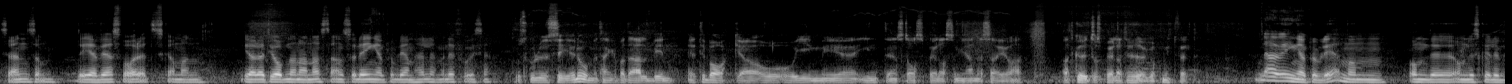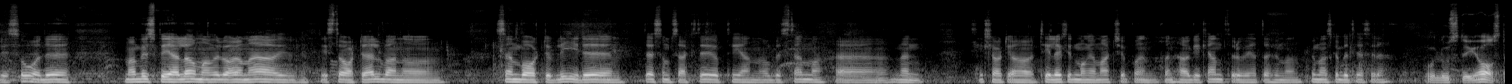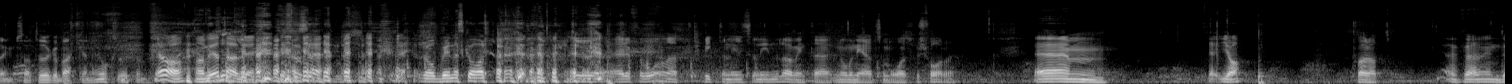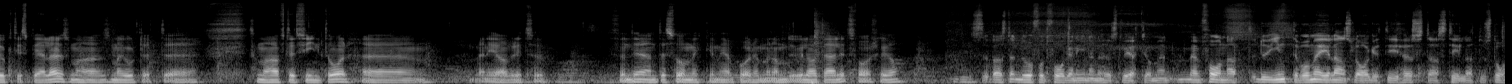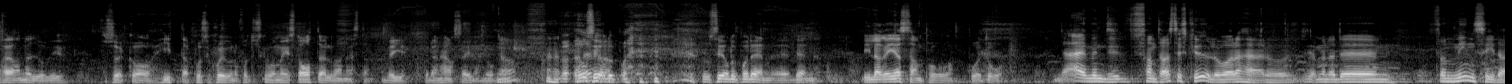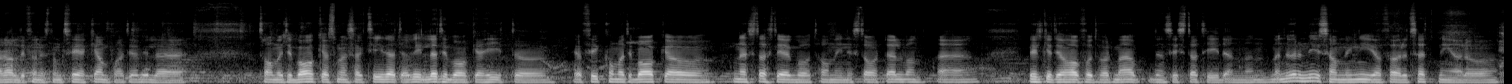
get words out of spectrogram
sen som det eviga svaret, ska man göra ett jobb någon annanstans så det är inga problem heller, men det får vi se. Hur skulle du se då med tanke på att Albin är tillbaka och, och Jimmy är inte en startspelare som Janne säger, att, att gå ut och spela till höger på mittfältet? Nej, inga problem om, om, det, om det skulle bli så. Det, man vill spela och man vill vara med i, startelvan och sen vart det blir, det, det är som sagt det är upp till Janne att bestämma. Eh, men det är klart jag har tillräckligt många matcher på en, på en högerkant för att veta hur man, hur man ska bete sig där. Och Lustig är avstängd så att högerbacken är också öppen. Ja, man vet aldrig. Robin är skadad. Du, är det förvånande att Victor Nilsson Lindelöf inte är nominerad som årets försvarare? Ehm, ja, För att? för är en duktig spelare som har, som har, gjort ett, eh, som har haft ett fint år. Eh, men i övrigt så funderar jag inte så mycket mer på det. Men om du vill ha ett ärligt svar så ja. Sebastian, du har fått frågan innan i höst vet jag, men, men från att du inte var med i landslaget i höstas till att du står här nu och vi försöker hitta positioner för att du ska vara med i startelvan nästan, vi på den här sidan. Ja. hur, ser du på, hur ser du på den, eh, den lilla resan på, på ett år? Nej, men det är fantastiskt kul att vara här. Och, jag menar, det, från min sida har det aldrig funnits någon tvekan på att jag ville ta mig tillbaka. Som jag sagt tidigare, att jag ville tillbaka hit. Och jag fick komma tillbaka och nästa steg var att ta mig in i startelvan. Eh, vilket jag har fått vara med den sista tiden. Men, men nu är det en ny samling, nya förutsättningar. Och,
